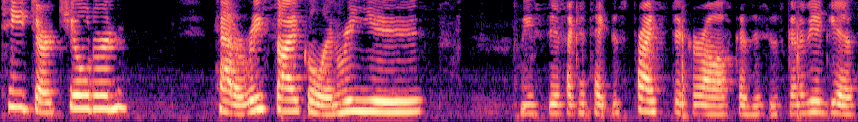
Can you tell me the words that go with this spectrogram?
teach our children how to recycle and reuse. Let me see if I can take this price sticker off because this is going to be a gift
